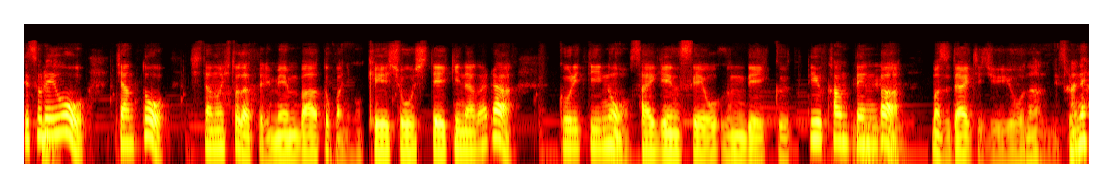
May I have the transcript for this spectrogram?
で、それをちゃんと下の人だったりメンバーとかにも継承していきながら、クオリティの再現性を生んでいくっていう観点が、まず第一重要なんですよね。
